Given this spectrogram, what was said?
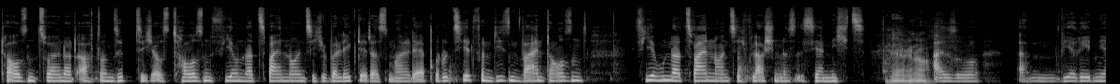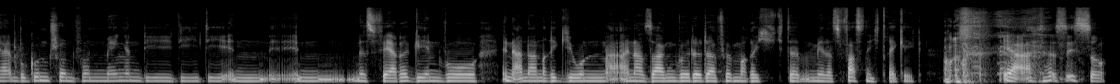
1278 aus 1492. Überleg dir das mal. Der produziert von diesem Wein 1492 Flaschen, das ist ja nichts. Ja, genau. Also ähm, wir reden ja im Burgund schon von Mengen, die, die, die in, in eine Sphäre gehen, wo in anderen Regionen einer sagen würde, dafür mache ich mir das fast nicht dreckig. ja, das ist so.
